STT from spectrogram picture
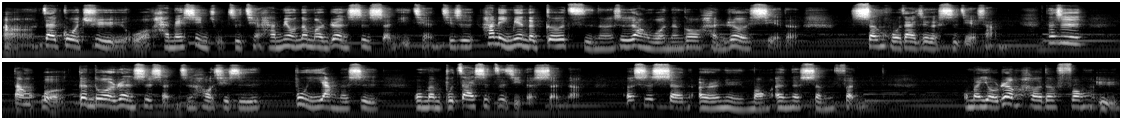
啊，在过去我还没信主之前，还没有那么认识神以前，其实它里面的歌词呢，是让我能够很热血的生活在这个世界上。但是当我更多的认识神之后，其实不一样的是，我们不再是自己的神了，而是神儿女蒙恩的身份。我们有任何的风雨，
